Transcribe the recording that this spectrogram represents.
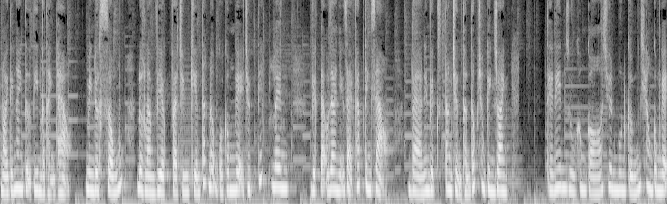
nói tiếng Anh tự tin và thành thạo. Mình được sống, được làm việc và chứng kiến tác động của công nghệ trực tiếp lên việc tạo ra những giải pháp tinh xảo và nên việc tăng trưởng thần tốc trong kinh doanh. Thế nên dù không có chuyên môn cứng trong công nghệ,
